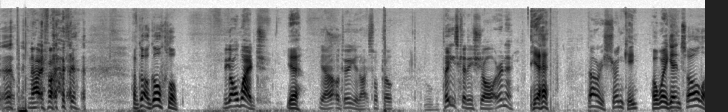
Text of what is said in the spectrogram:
95. yeah. I've got a golf club. You got a wedge? Yeah. Yeah, that'll do you. that's uphill. Pete's getting shorter, isn't he? Yeah. That is shrinking. Oh, we're getting taller.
